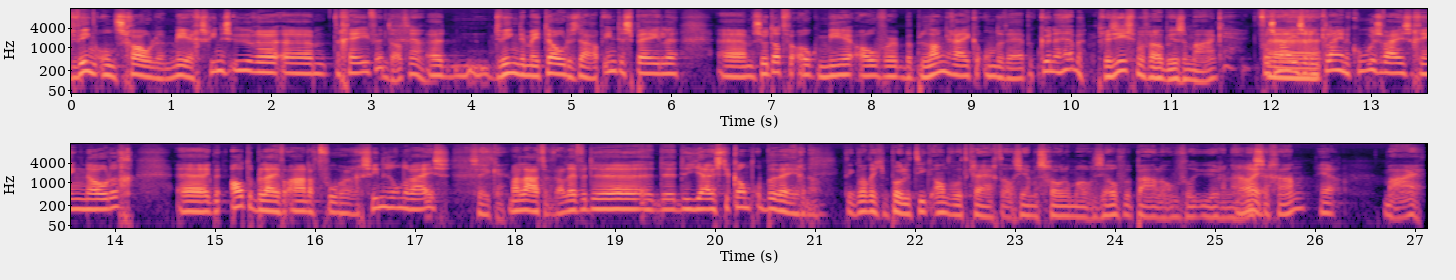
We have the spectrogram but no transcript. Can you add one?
dwing ons scholen meer geschiedenisuren ehm, te geven. dat ja. Dwing de methodes daarop in te spelen. ehm, zodat we ook meer over belangrijke onderwerpen kunnen hebben. Precies, mevrouw Bussemaker. Volgens mij is er een kleine koerswijziging nodig. Eh, ik ben altijd blij voor aandacht voor geschiedenisonderwijs. Zeker. Maar laten we wel even de, de, de juiste kant op bewegen dan. Ik denk wel dat je een politiek antwoord krijgt als ja, maar scholen mogen zelf bepalen hoeveel uren naar Oh, lessen ja. gaan. Ja. Maar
